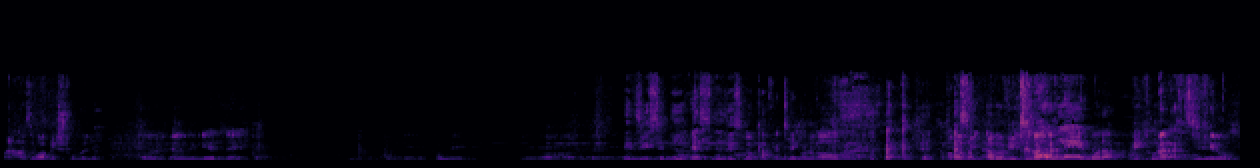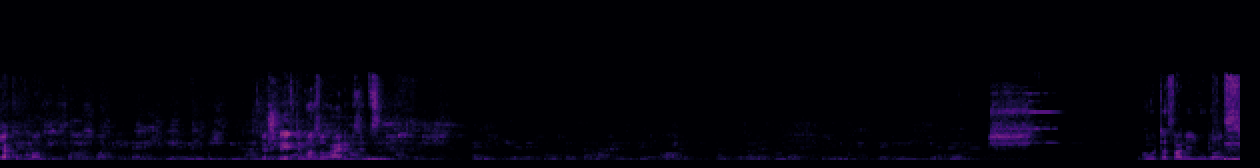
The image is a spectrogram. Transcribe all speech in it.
Mein Haar ist überhaupt nicht strubbelig. Ohne Fernsehen geht's nicht. Jetzt kommt die. Den siehst du nie essen, den siehst du nur Kaffee trinken und rauchen. Aber wie, aber wie Traumleben, oder? Wiegt 180 Kilo. Ja, guck mal. Der schläft immer so ein im Sitzen. Gut, das waren die Ludolfs.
